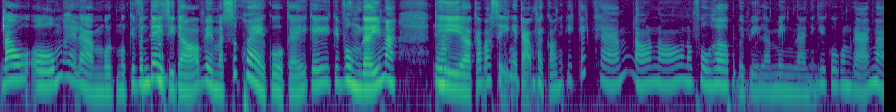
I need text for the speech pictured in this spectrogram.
đau ốm hay là một một cái vấn đề gì đó về mặt sức khỏe của cái cái cái vùng đấy mà thì ừ. các bác sĩ người ta cũng phải có những cái cách khám nó nó nó phù hợp bởi vì là mình là những cái cô con gái mà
